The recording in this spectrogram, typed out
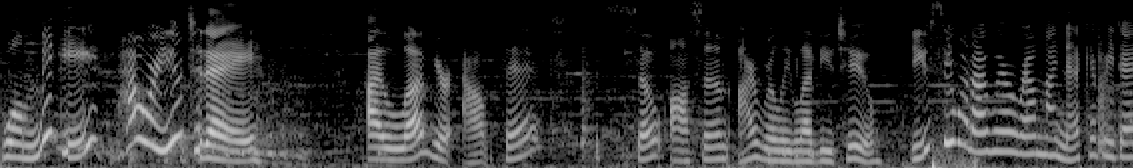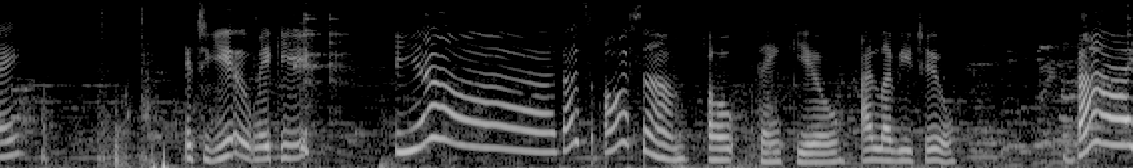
Well, Mickey, how are you today? I love your outfit. It's so awesome. I really love you too. Do you see what I wear around my neck every day? It's you, Mickey. Yeah, that's awesome. Oh, thank you. I love you too. Bye.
